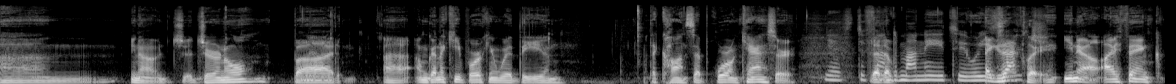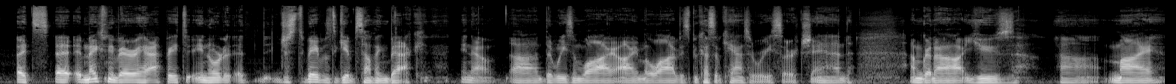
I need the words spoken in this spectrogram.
um, you know, j- journal. But uh, I'm gonna keep working with the um, the concept war on cancer. Yes, to that fund money to research. Exactly. You know, I think it's uh, it makes me very happy to in order uh, just to be able to give something back. You know, uh, the reason why I'm alive is because of cancer research, and I'm gonna use uh, my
